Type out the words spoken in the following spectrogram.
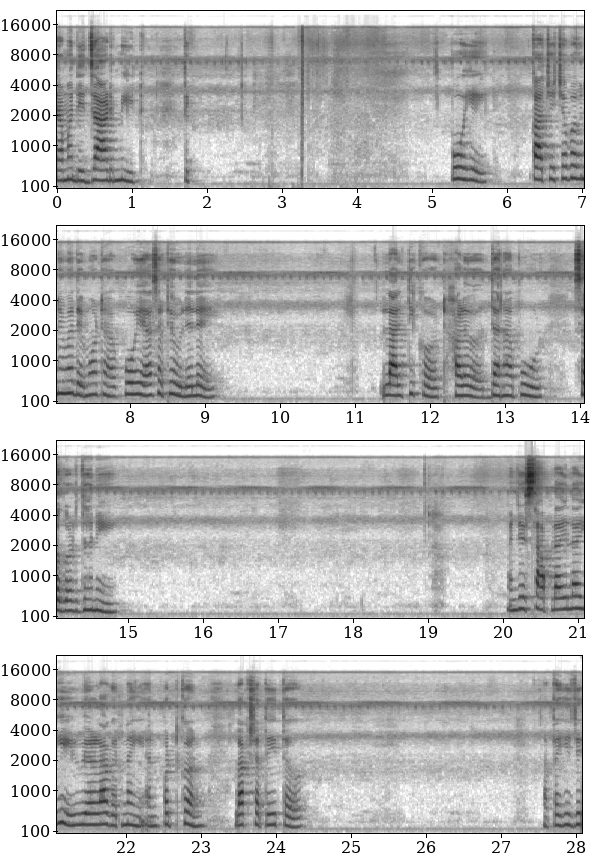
त्यामध्ये जाड मीठ ते पोहे काचेच्या बरणीमध्ये मोठ्या पोहे असं ठेवलेलं आहे. लाल तिखट हळद धनापूड सगड धने म्हणजे सापडायलाही वेळ लागत नाही आणि पटकन लक्षात येतं आता हे जे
